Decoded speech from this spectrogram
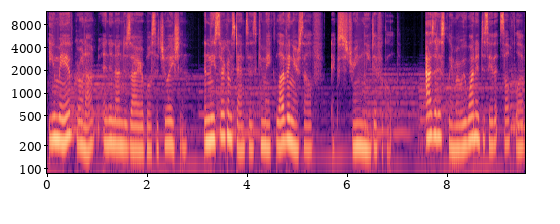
you may have grown up in an undesirable situation and these circumstances can make loving yourself extremely difficult. As a disclaimer, we wanted to say that self-love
